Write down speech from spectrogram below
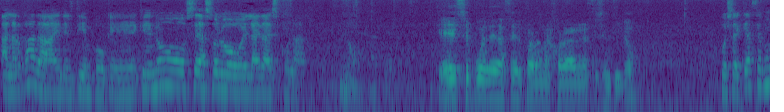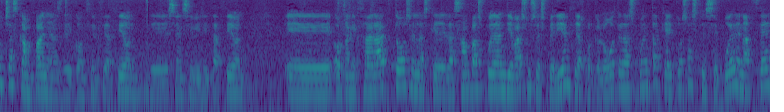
alargada en el tiempo, que, que, no sea solo en la edad escolar. ¿no? ¿Qué se puede hacer para mejorar en este sentido? Pues hay que hacer muchas campañas de concienciación, de sensibilización, eh, organizar actos en las que las AMPAs puedan llevar sus experiencias, porque luego te das cuenta que hay cosas que se pueden hacer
